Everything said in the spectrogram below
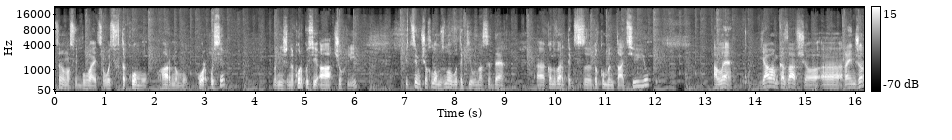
Це у нас відбувається ось в такому гарному корпусі. Верніше, не корпусі, а чохлі. Під цим чохлом знову таки у нас іде е, конвертик з документацією. Але я вам казав, що е, Ranger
